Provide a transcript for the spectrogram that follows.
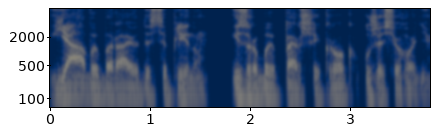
Я вибираю дисципліну і зроби перший крок уже сьогодні.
